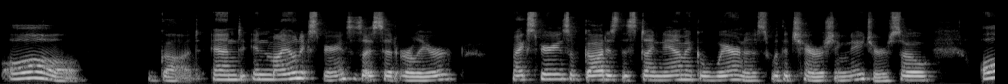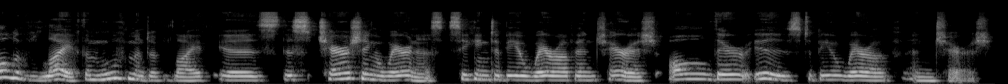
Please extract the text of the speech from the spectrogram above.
all God. And in my own experience, as I said earlier, my experience of God is this dynamic awareness with a cherishing nature. So all of life, the movement of life is this cherishing awareness, seeking to be aware of and cherish all there is to be aware of and cherish.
